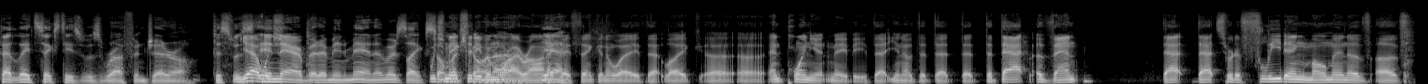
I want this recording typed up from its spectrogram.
That late '60s was rough in general. This was Yeah, in which- there, but I mean, man, there was like so much. which so makes it even more on. ironic, Yeah. I think, in a way that like uh, uh, and poignant maybe that you know that that that that that event, that that sort of fleeting moment of of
